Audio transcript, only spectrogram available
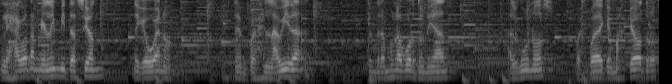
les hago también la invitación de que bueno, este, pues en la vida tendremos la oportunidad, algunos pues puede que más que otros,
